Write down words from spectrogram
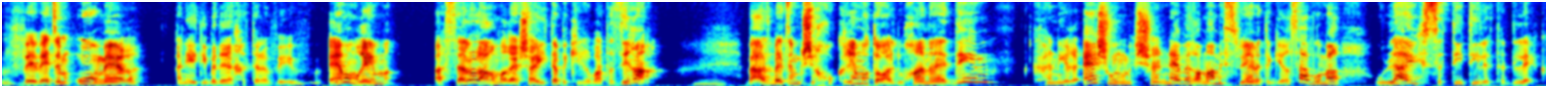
ובעצם הוא אומר, אני הייתי בדרך לתל אביב, הם אומרים, הסלולר מראה שהיית בקרבת הזירה. Mm. ואז בעצם כשחוקרים אותו על דוכן העדים, כנראה שהוא משנה ברמה מסוימת את הגרסה, והוא אומר, אולי סטיתי לתדלק.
